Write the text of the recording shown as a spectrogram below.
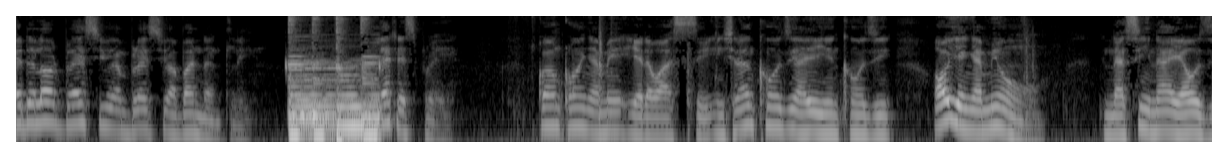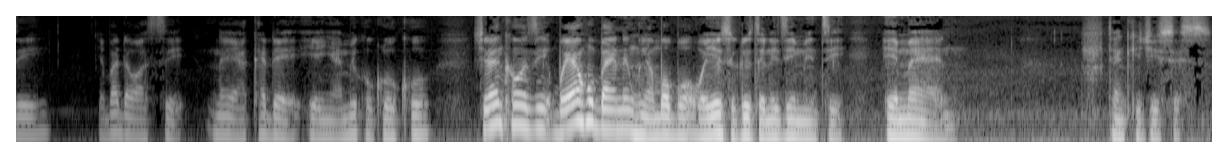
May the Lord bless you and bless you abundantly. Let us pray. Kron yame yedawasi. Inshiran konzi aye yin konzi. O ye nyame. Nasi na ya ozi, yabada wase, na ya kade, ye nyami kokroko. Shiran kaozi, boya hu hu ya mbobo, wa Yesu Kristo ni ziminti. Amen. Thank you, Jesus.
